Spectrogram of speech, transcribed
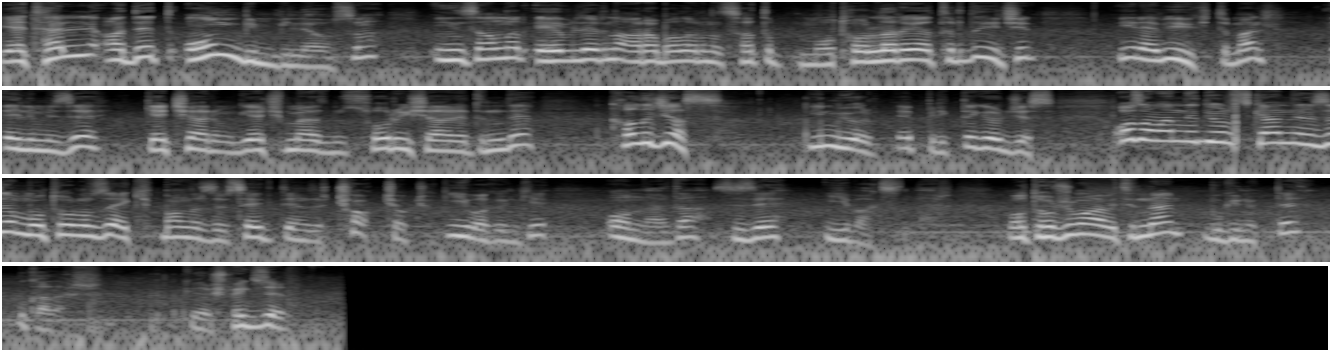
yeterli adet 10 bin bile olsa insanlar evlerini arabalarını satıp motorlara yatırdığı için yine büyük ihtimal elimize geçer mi geçmez mi soru işaretinde kalacağız. Bilmiyorum. Hep birlikte göreceğiz. O zaman ne diyoruz? Kendinize, motorunuza, ekipmanlarınıza, sevdiklerinize çok çok çok iyi bakın ki onlar da size iyi baksınlar. Motorcu muhabbetinden bugünlük de bu kadar. Görüşmek üzere.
